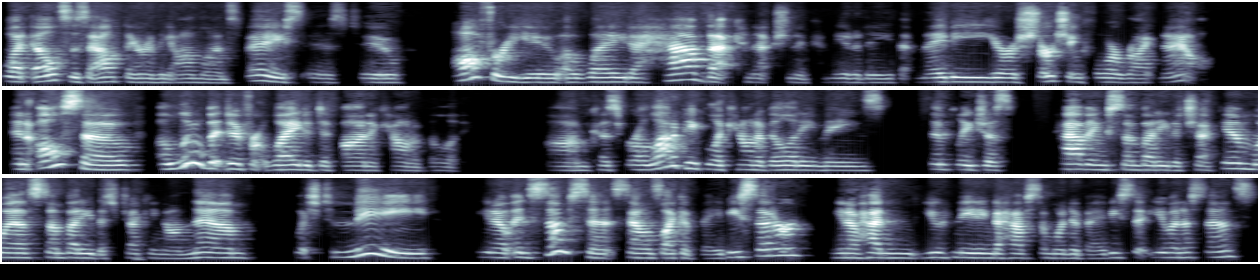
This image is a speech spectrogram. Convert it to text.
what else is out there in the online space is to offer you a way to have that connection and community that maybe you're searching for right now. And also a little bit different way to define accountability. Because um, for a lot of people, accountability means simply just having somebody to check in with, somebody that's checking on them, which to me you know, in some sense sounds like a babysitter, you know, hadn't you needing to have someone to babysit you in a sense.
